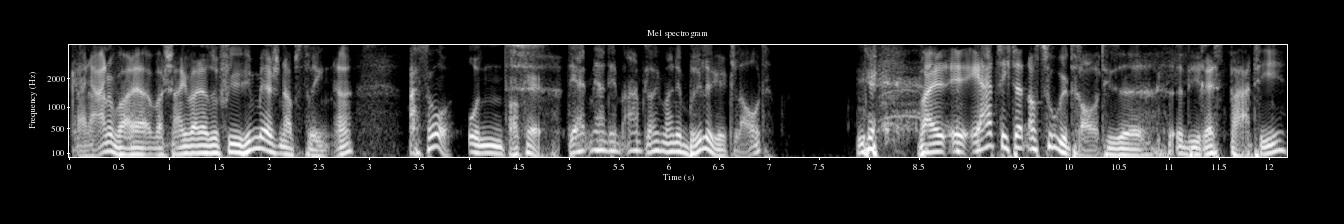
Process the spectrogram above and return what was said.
keine Ahnung, weil er, wahrscheinlich, weil er so viel Himbeerschnaps trinkt, ne? Ach so. Und Okay. der hat mir an dem Abend, glaube ich, meine Brille geklaut. Weil äh, er hat sich das noch zugetraut, diese äh, die Restparty.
